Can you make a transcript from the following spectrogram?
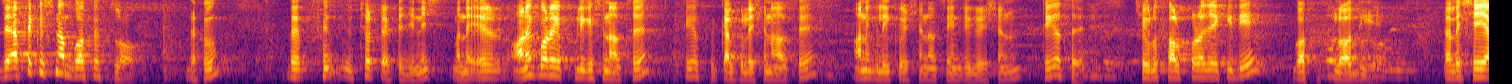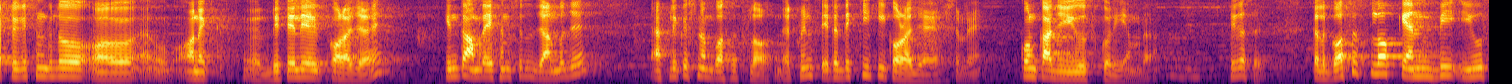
আচ্ছা অ্যাপ্লিকেশন অফ গসেস ল দেখো ছোট্ট একটা জিনিস মানে এর অনেক বড় অ্যাপ্লিকেশন আছে, ঠিক আছে ক্যালকুলেশন আছে, অনেকগুলো ইকুয়েশন আছে ইন্টিগ্রেশন ঠিক আছে, সেগুলো সলভ করা যায় কি দিয়ে? গসেস ল দিয়ে। তাহলে সেই অ্যাপ্লিকেশনগুলো অনেক ডিটেলে করা যায়, কিন্তু আমরা এখানে শুধু জানব যে application of Gauss's law that means এটা দিয়ে কী কী করা যায় আসলে, কোন কাজে ইউজ করি আমরা, ঠিক আছে? তাহলে Gauss's law can be use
